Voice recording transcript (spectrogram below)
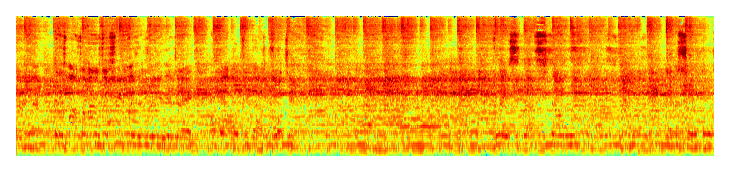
everywhere. It is Marshall Madison Street Pleasure to you here today at Gallo 2014. Place the stone in a circle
